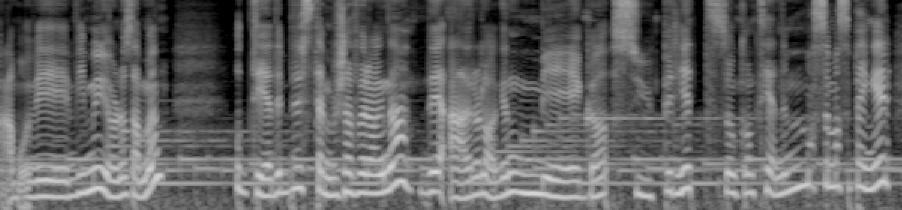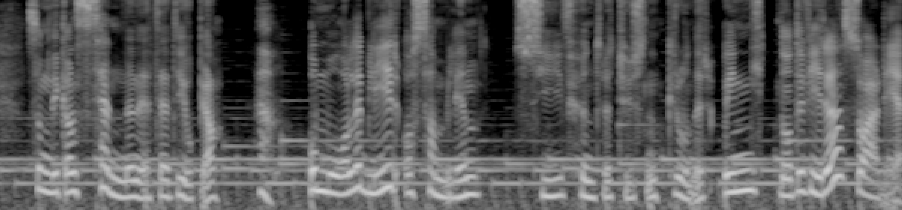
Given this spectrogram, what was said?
her må vi, vi må gjøre noe sammen. Og det de bestemmer seg for, Agne, det er å lage en mega superhit som kan tjene masse, masse penger, som de kan sende ned til Etiopia. Og målet blir å samle inn 700 000 kroner. Og i 1984 så er det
